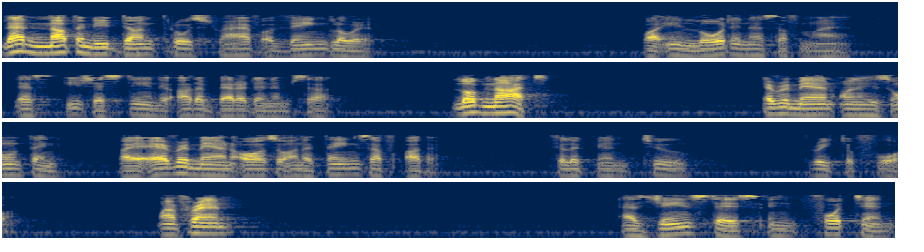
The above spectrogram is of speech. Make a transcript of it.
let nothing be done through strife or vainglory, but in lowliness of mind. Let each esteem the other better than himself. Look not every man on his own thing, but every man also on the things of other. Philippians 2 3 to 4. My friend, as James states in 14,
